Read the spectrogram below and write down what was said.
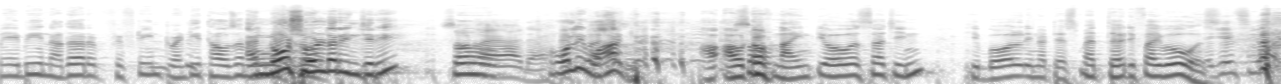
maybe another 15, 20,000 And no overs. shoulder injury. So, Only one. O- Out So- of 90 overs, Sachin, he bowled in a test match 35 overs. Against you all.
